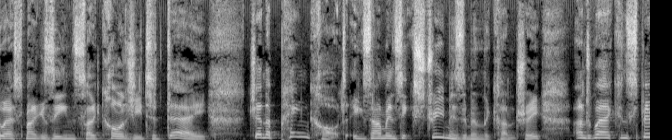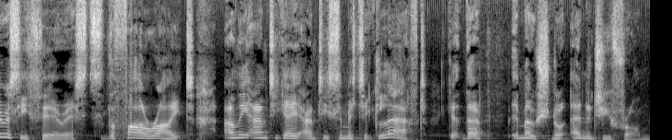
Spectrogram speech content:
US magazine Psychology Today, Jena Pincott examines extremism in the country and where conspiracy theorists, the far right, and the anti gay, anti Semitic left get their emotional energy from.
